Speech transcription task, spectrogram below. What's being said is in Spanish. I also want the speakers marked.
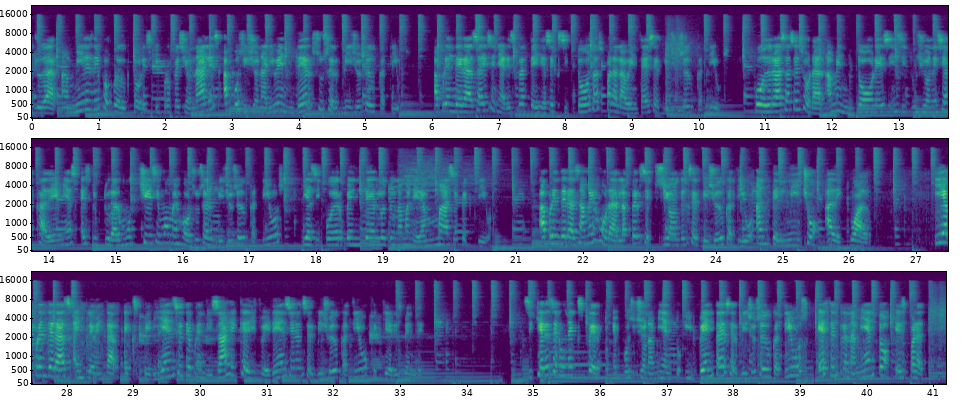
Speaker 1: ayudar a miles de infoproductores y profesionales a posicionar y vender sus servicios educativos. Aprenderás a diseñar estrategias exitosas para la venta de servicios educativos. Podrás asesorar a mentores, instituciones y academias a estructurar muchísimo mejor sus servicios educativos y así poder venderlos de una manera más efectiva. Aprenderás a mejorar la percepción del servicio educativo ante el nicho adecuado y aprenderás a implementar experiencias de aprendizaje que diferencien el servicio educativo que quieres vender. Si quieres ser un experto en posicionamiento y venta de servicios educativos, este entrenamiento es para ti.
